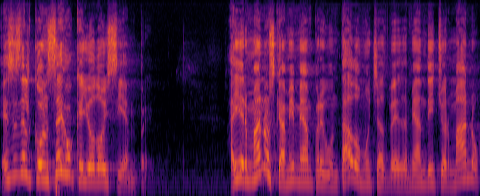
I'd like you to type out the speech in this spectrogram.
Ese es el consejo que yo doy siempre. Hay hermanos que a mí me han preguntado muchas veces, me han dicho, hermano,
